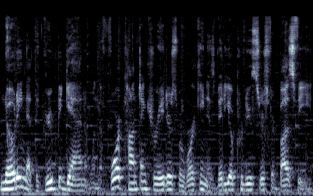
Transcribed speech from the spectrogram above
noting that the group began when the four content creators were working as video producers for BuzzFeed,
